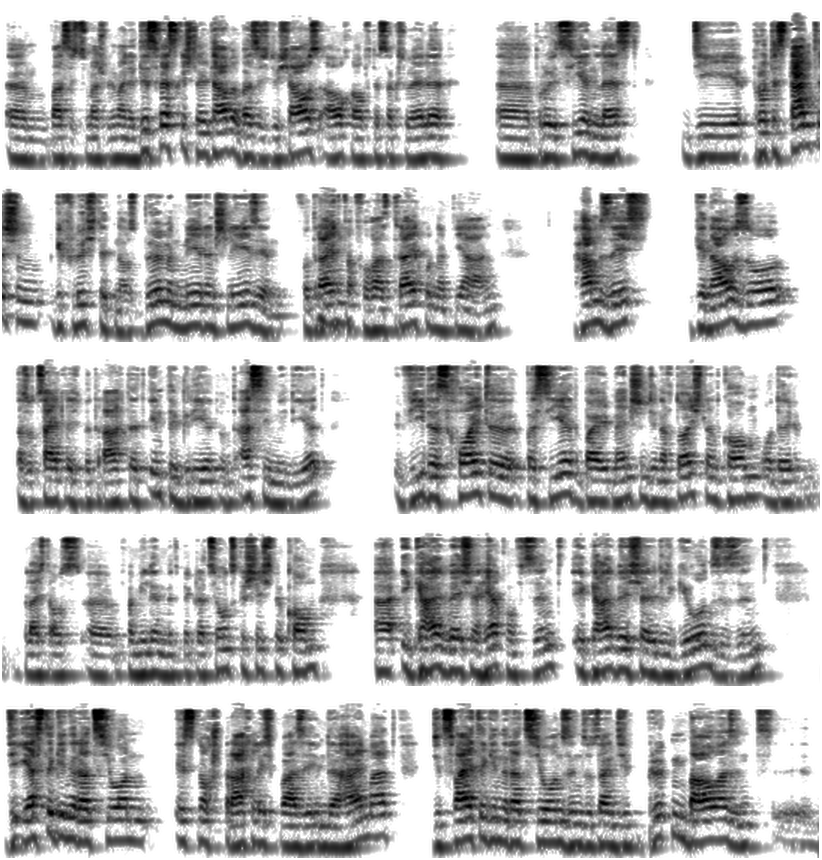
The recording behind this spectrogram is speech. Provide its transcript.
ähm, was ich zum Beispiel in meiner Dis festgestellt habe, was sich durchaus auch auf das Aktuelle äh, projizieren lässt, die protestantischen Geflüchteten aus Böhmen, Mähren, Schlesien vor, drei, Mhm. vor fast 300 Jahren haben sich genauso, also zeitlich betrachtet, integriert und assimiliert, wie das heute passiert bei Menschen, die nach Deutschland kommen oder vielleicht aus äh, Familien mit Migrationsgeschichte kommen, äh, egal welcher Herkunft sind, egal welcher Religion sie sind. Die erste Generation ist noch sprachlich quasi in der Heimat. Die zweite Generation sind sozusagen die Brückenbauer, sind äh,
